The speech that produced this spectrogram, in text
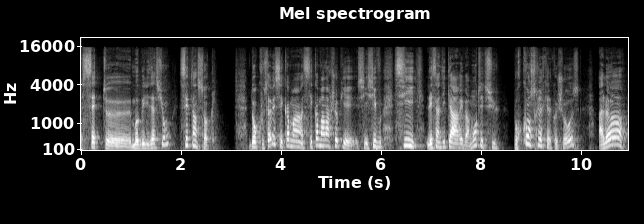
cette mobilisation, c'est un socle. Donc, vous savez, c'est comme un, c'est comme un marchepied. Si, si, les syndicats arrivent à monter dessus pour construire quelque chose, alors,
